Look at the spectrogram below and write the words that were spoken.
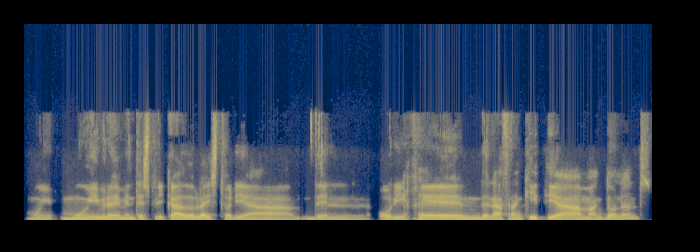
muy, muy brevemente explicado la historia del origen de la franquicia McDonald's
